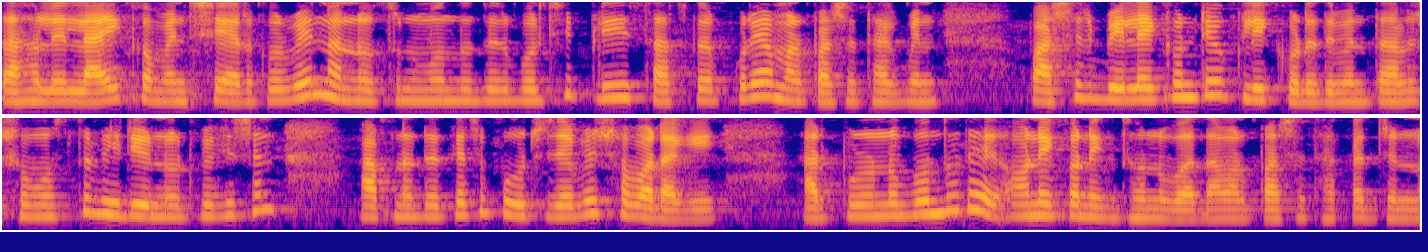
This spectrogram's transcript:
তাহলে লাইক কমেন্ট শেয়ার করবেন। আর নতুন বন্ধুদের বলছি প্লিজ সাবস্ক্রাইব করে আমার পাশে থাকবেন। পাশের বেল আইকনটিও ক্লিক করে দেবেন, তাহলে সমস্ত ভিডিও নোটিফিকেশান আপনাদের কাছে পৌঁছে যাবে সবার আগে। আর পুরনো বন্ধুদের অনেক অনেক ধন্যবাদ আমার পাশে থাকার জন্য।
